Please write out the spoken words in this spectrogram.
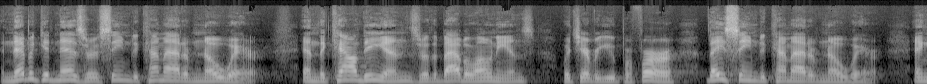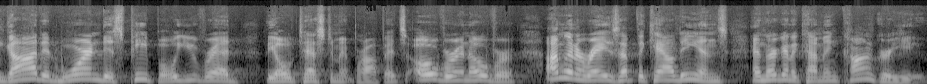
And Nebuchadnezzar seemed to come out of nowhere. And the Chaldeans or the Babylonians, whichever you prefer, they seemed to come out of nowhere. And God had warned his people, you've read the Old Testament prophets, over and over I'm going to raise up the Chaldeans and they're going to come and conquer you.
